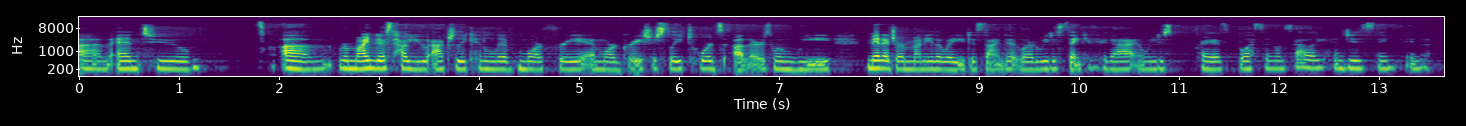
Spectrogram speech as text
um, and to um, remind us how you actually can live more free and more graciously towards others when we manage our money the way you designed it, Lord. We just thank you for that and we just pray as blessing on Sally. In Jesus' name, amen.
